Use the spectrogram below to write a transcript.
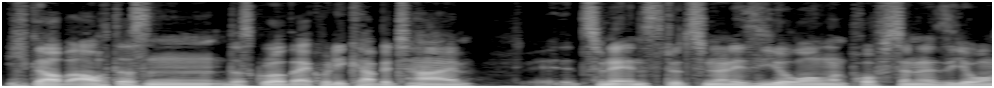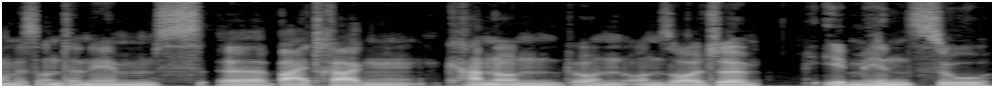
Ich glaube auch, dass ein, das Growth Equity Kapital äh, zu einer Institutionalisierung und Professionalisierung des Unternehmens äh, beitragen kann und, und, und sollte, eben hin zu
